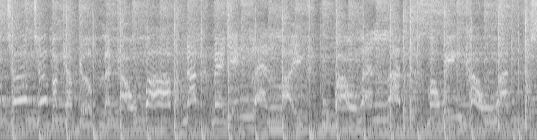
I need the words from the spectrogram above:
บเชิบเชิบบักขับเกือบแล่นเข้าป่าบักนัด แม่ยิงแล่นไหลผู้เบาแล่นลัด มาวิ่งเข้าวัด ส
